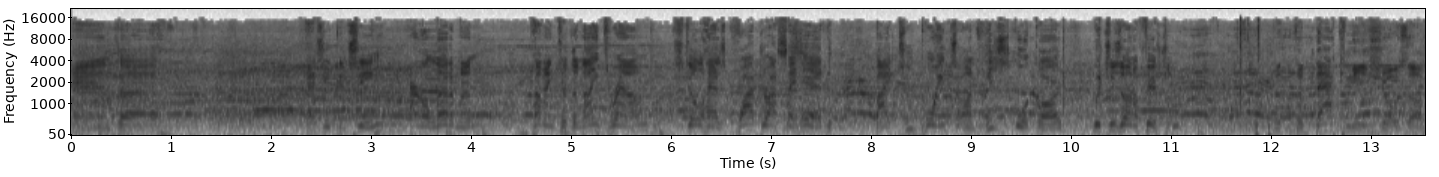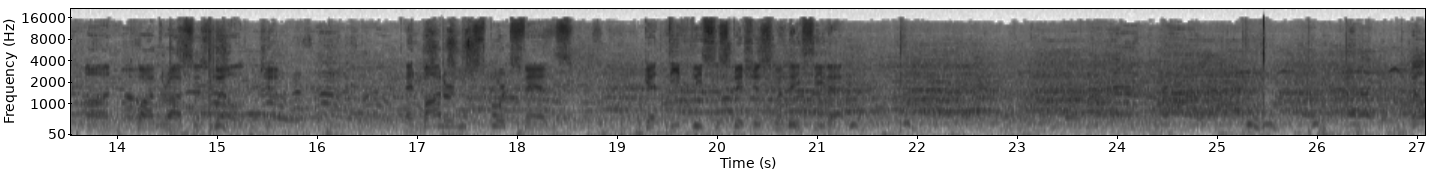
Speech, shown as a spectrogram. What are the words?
And uh, as you can see, Harold Lederman coming to the ninth round still has Cuadras ahead by two points on his scorecard, which is unofficial. The, the back knee shows up on Cuadras as well, Jim. And modern sports fans get deeply suspicious when they see that. Well,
